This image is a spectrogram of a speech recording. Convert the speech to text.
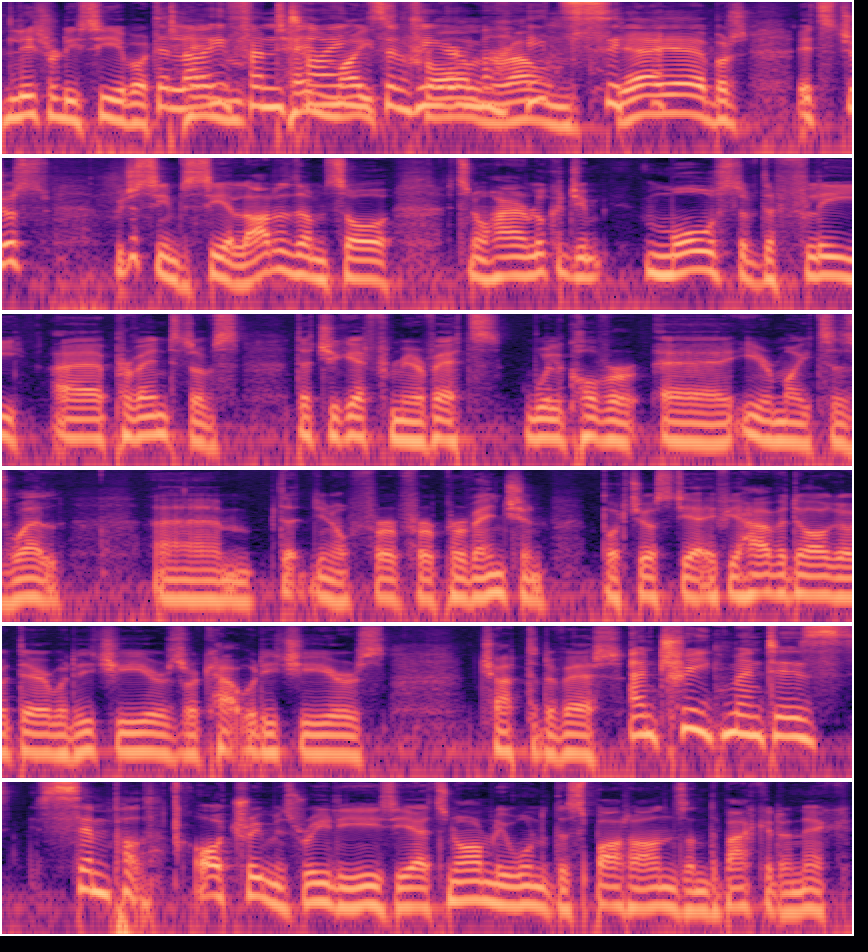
literally see about The 10, life and 10 times mites of crawling around. Yeah, yeah, but it's just we just seem to see a lot of them, so it's no harm. Look at you. Most of the flea uh, preventatives that you get from your vets will cover uh, ear mites as well. Um, that you know for for prevention, but just yeah, if you have a dog out there with itchy ears or a cat with itchy ears, chat to the vet. And treatment is simple. Oh, treatment's really easy. Yeah, it's normally one of the spot ons on the back of the neck,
